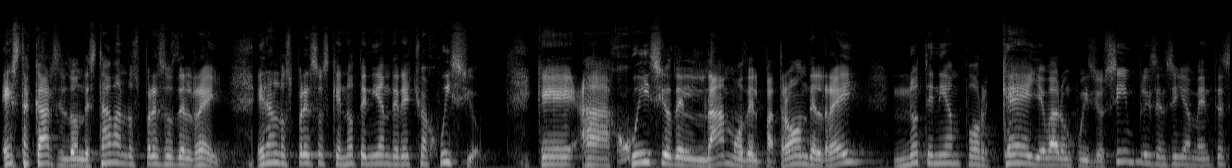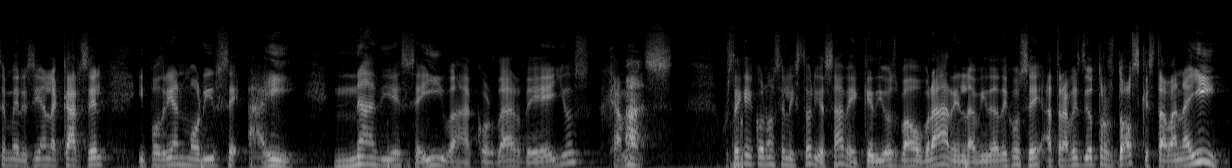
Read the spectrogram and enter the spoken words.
Esta cárcel donde estaban los presos del rey eran los presos que no tenían derecho a juicio, que a juicio del amo, del patrón, del rey, no tenían por qué llevar un juicio. Simple y sencillamente se merecían la cárcel y podrían morirse ahí nadie se iba a acordar de ellos jamás. Usted que conoce la historia sabe que Dios va a obrar en la vida de José a través de otros dos que estaban allí.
